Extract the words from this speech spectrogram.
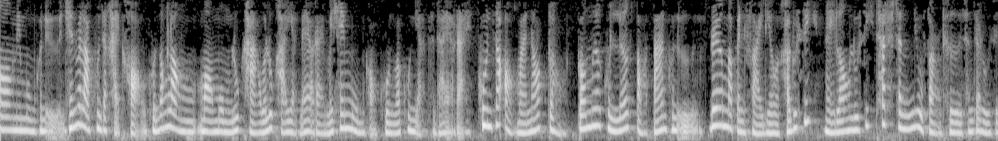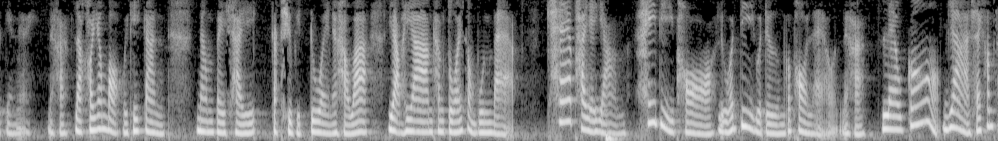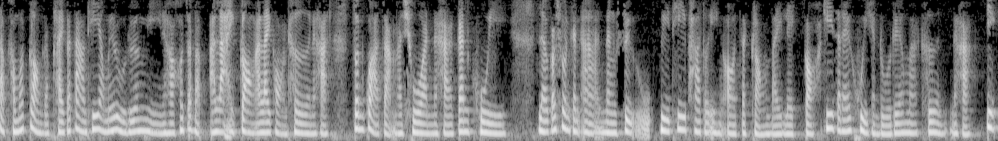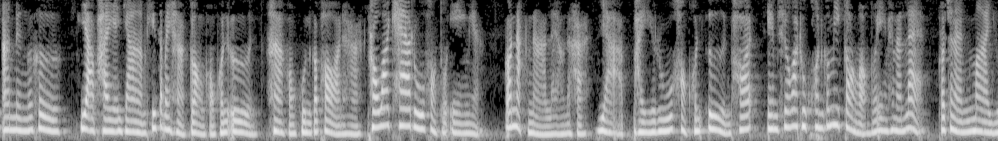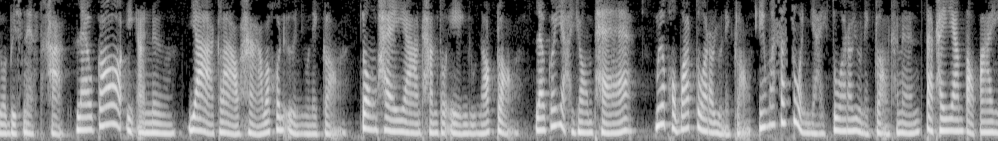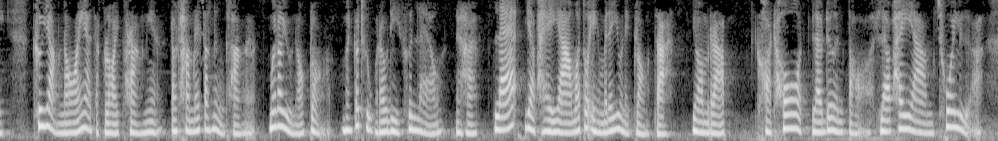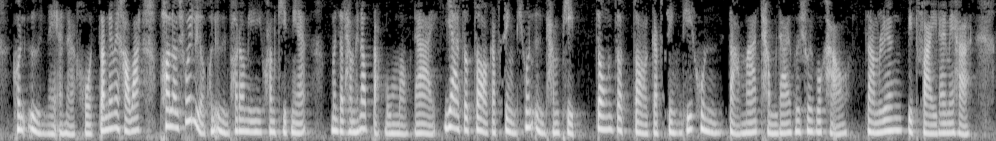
มองในมุมคนอื่น เช่นเวลาคุณจะขายของ คุณต้องลองมองมุมลูกค้าว่าลูกค้าอยากได้อะไร ไม่ใช่มุมของคุณว่าคุณอยากจะได้อะไร คุณจะออกมานอกกล่อง ก็เมื่อคุณเลิกต่อต้านคนอื่น เริ่มมาเป็นฝ่ายเดียวกับเขาดูสิไหนลองดูสิถ้าฉันอยู่ฝั่งเธอ ฉันจะรู้สึกยังไงนะคะ แล้วเขายังบอกวิธีการนำไปใช้กับชีวิตด้วยนะคะว่า อย่าพยายามทำตัวให้สมบูรณ์แบบ แค่พยายามให้ดีพอหรือว่าดีกว่าเดิมก็พอแล้วนะคะ แล้วก็อย่าใช้คำศัพท์คำว่ากล่องกับใครก็ตามที่ยังไม่รู้เรื่องนี้นะคะ เขาจะแบบอะไรกล่องอะไรของเธอนะคะ จนกว่าจะมาชวนนะคะ กันคุย แล้วก็ชวนกันอ่านหนังสือวิธีพาตัวเองออกจากกล่องใบเล็กก่อนที่จะได้คุยกันรู้เรื่องมากขึ้นนะคะ อีกอันนึงก็คืออย่าพยายามที่จะไปหากล่องของคนอื่น หาของคุณก็พอนะคะ เพราะว่าแค่รู้ของตัวเองเนี่ย ก็หนักหนาแล้วนะคะ อย่าไปรู้ของคนอื่น เพราะเอมเชื่อว่าทุกคนก็มีกล่องของตัวเองทั้งนั้นแหละ เพราะฉะนั้น mind your business ค่ะ แล้วก็อีกอันหนึ่งอย่ากล่าวหาว่าคนอื่นอยู่ในกล่อง จงพยายามทำตัวเองอยู่นอกกล่อง แล้วก็อย่ายอมแพ้ เมื่อพบว่าตัวเราอยู่ในกล่อง เอ็มว่าซะส่วนใหญ่ตัวเราอยู่ในกล่องทั้งนั้น แต่พยายามต่อไป คืออย่างน้อยอะจากร้อยครั้งเนี่ย เราทำได้สักหนึ่งครั้งอะเมื่อเราอยู่นอกกล่อง มันก็ถือว่าเราดีขึ้นแล้วนะคะ และอย่าพยายามว่าตัวเองไม่ได้อยู่ในกล่องจ้ะยอมรับ ขอโทษแล้วเดินต่อ แล้วพยายามช่วยเหลือคนอื่นในอนาคตจำได้ไหมคะว่า พอเราช่วยเหลือคนอื่น พอเรามีความคิดเนี้ยมันจะทำให้เราปรับมุมมองได้ อย่าจดจ่อกับสิ่งที่คนอื่นทำผิด จงจดจ่อกับสิ่งที่คุณสามารถทำได้เพื่อช่วยพวกเขาจำเรื่องปิดไฟได้ไหมคะ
